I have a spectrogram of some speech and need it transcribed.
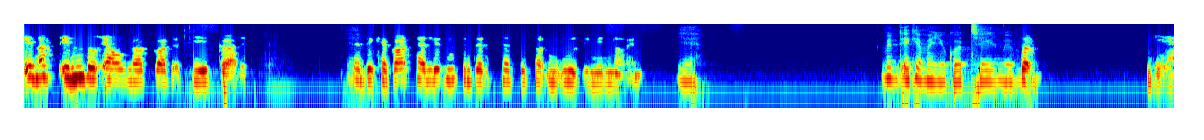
Inderst inden ved jeg jo nok godt, at de ikke gør det. Ja. Men det kan godt have lidt en tendens til at se sådan ud i mine øjne. Ja. Men det kan man jo godt tale med dem. Så-. Ja,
